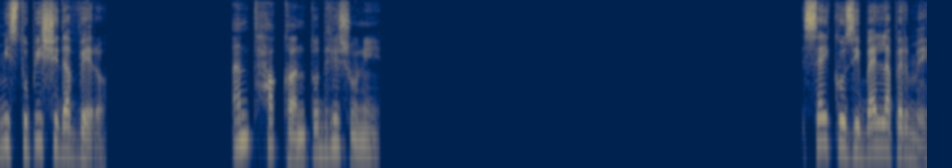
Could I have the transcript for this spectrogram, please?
Mi stupisci davvero. أنت حقا تدهشني. Sei così bella per me.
